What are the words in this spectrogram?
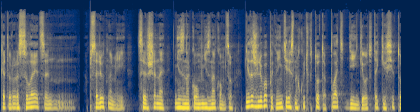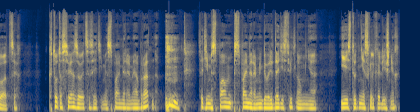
который рассылается абсолютным и совершенно незнакомым незнакомцам. Мне даже любопытно, интересно, хоть кто-то платит деньги вот в таких ситуациях. Кто-то связывается с этими спамерами обратно, с этими спам, спамерами говорит, да, действительно, у меня есть тут несколько лишних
